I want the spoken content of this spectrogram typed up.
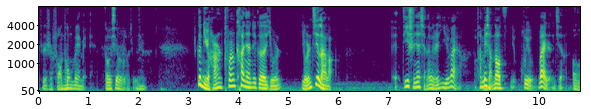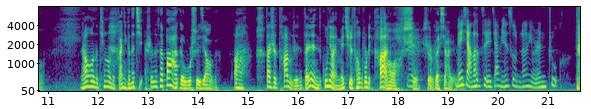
这是房东妹妹。高兴了这下这个女孩突然看见这个有人有人进来了，哎，第一时间显得有点意外啊，她没想到自己会有外人进来。哦，然后呢，听众就赶紧跟他解释那他爸搁屋睡觉呢。啊，但是他们人咱这姑娘也没去他屋里看，哦是。是怪吓人的，没想到自己家民宿能有人住，对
